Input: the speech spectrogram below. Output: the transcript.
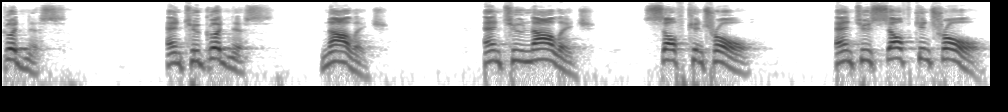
goodness, and to goodness, knowledge, and to knowledge, self control, and to self control,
